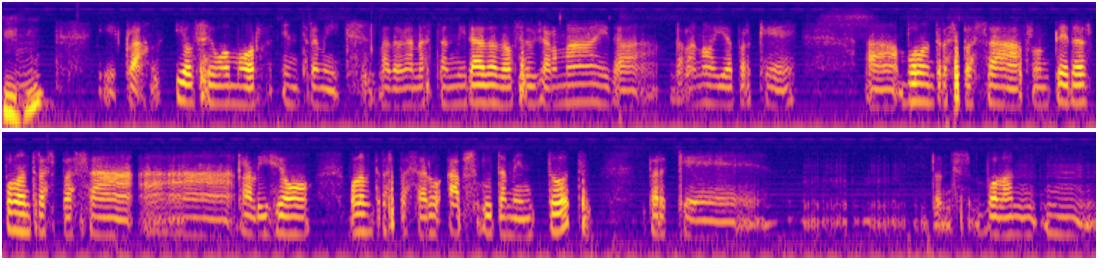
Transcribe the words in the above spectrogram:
Mm -hmm. i clar, i el seu amor entremig. La Dragana està admirada del seu germà i de, de la noia perquè uh, volen traspassar fronteres, volen traspassar uh, religió, volen traspassar-ho absolutament tot perquè doncs, volen mm,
